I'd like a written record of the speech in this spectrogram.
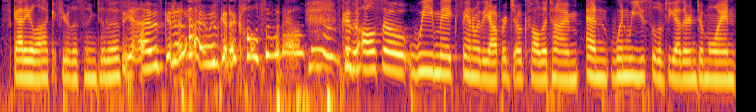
Scotty Locke, if you're listening to this. yeah, I was gonna, I was gonna call someone out. Because gonna- also we make Phantom of the Opera jokes all the time, and when we used to live together in Des Moines,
